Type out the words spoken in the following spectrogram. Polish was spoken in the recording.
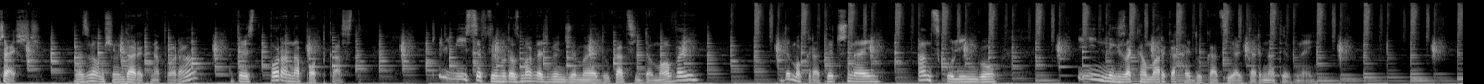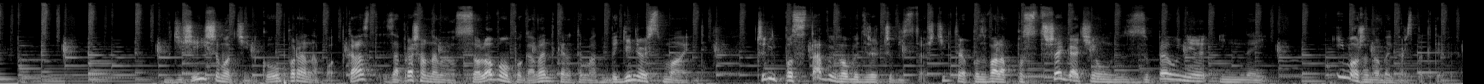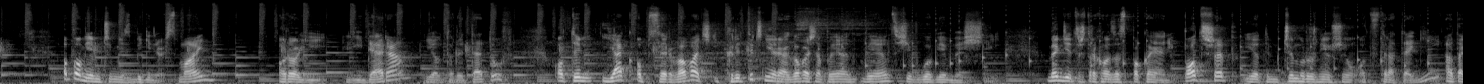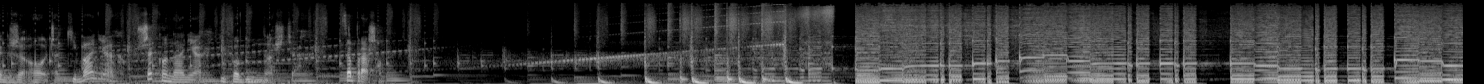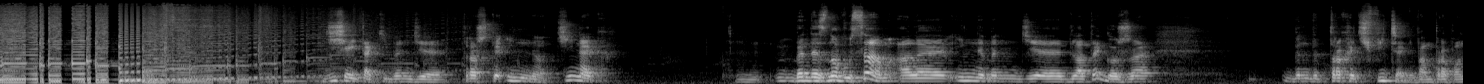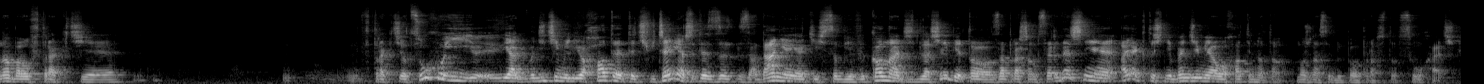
Cześć, nazywam się Darek Napora, a to jest Pora na Podcast, czyli miejsce, w którym rozmawiać będziemy o edukacji domowej, demokratycznej, unschoolingu i innych zakamarkach edukacji alternatywnej. W dzisiejszym odcinku Pora na Podcast zapraszam na moją solową pogawędkę na temat Beginner's Mind, czyli postawy wobec rzeczywistości, która pozwala postrzegać ją z zupełnie innej i może nowej perspektywy. Opowiem, czym jest Beginner's Mind, o roli lidera i autorytetów, o tym, jak obserwować i krytycznie reagować na pojawiające się w głowie myśli. Będzie też trochę o zaspokajaniu potrzeb i o tym, czym różnią się od strategii, a także o oczekiwaniach, przekonaniach i powinnościach. Zapraszam. Dzisiaj taki będzie troszkę inny odcinek. Będę znowu sam, ale inny będzie dlatego, że będę trochę ćwiczeń Wam proponował w trakcie w trakcie odsłuchu i jak będziecie mieli ochotę te ćwiczenia czy te zadania jakieś sobie wykonać dla siebie, to zapraszam serdecznie, a jak ktoś nie będzie miał ochoty, no to można sobie po prostu słuchać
